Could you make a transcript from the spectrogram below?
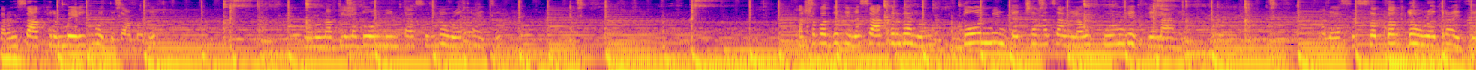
कारण साखर मेल्ट होते त्यामध्ये. म्हणून आपल्याला दोन मिनिटं असंच ढवळत राहायचं. अशा पद्धतीनं साखर घालून दोन मिनिटं चहा चांगला उकळून घेतलेला आहे. आणि असं सतत ढवळत राहायचे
